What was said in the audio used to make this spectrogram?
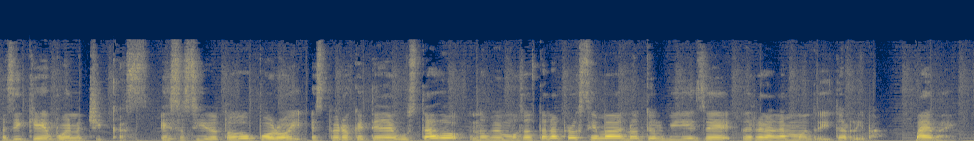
Así que bueno chicas, eso ha sido todo por hoy. Espero que te haya gustado. Nos vemos hasta la próxima. No te olvides de, regalarme un dedito arriba. Bye bye.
